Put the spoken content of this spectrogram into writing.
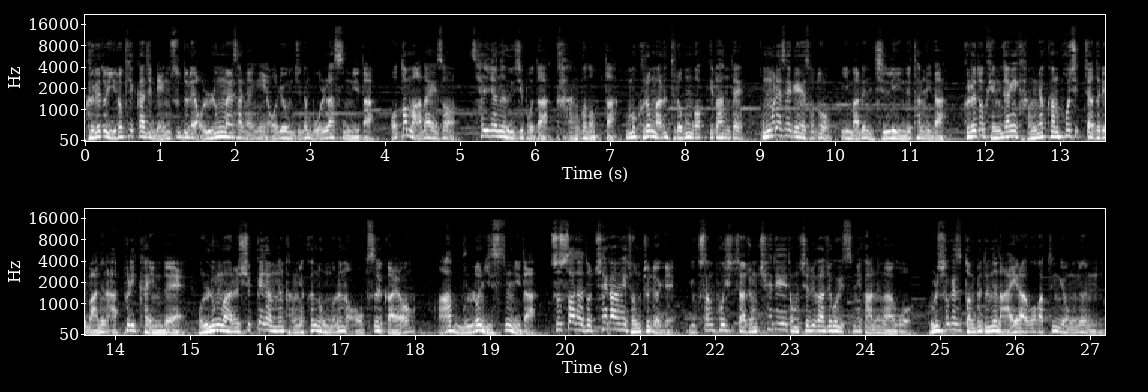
그래도 이렇게까지 맹수들의 얼룩말 사냥이 어려운지는 몰랐습니다. 어떤 만화에서 살려는 의지보다 강한 건 없다. 뭐 그런 말은 들어본 것 같기도 한데 동물의 세계에서도 이 말은 진리인 듯 합니다. 그래도 굉장히 강력한 포식자들이 많은 아프리카인데 얼룩말을 쉽게 잡는 강력한 동물은 없을까요? 아, 물론 있습니다. 숫사자도 최강의 전투력에 육상 포식자 중 최대의 덩치를 가지고 있으니 가능하고 물속에서 덤벼드는 아이라고 같은 경우는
